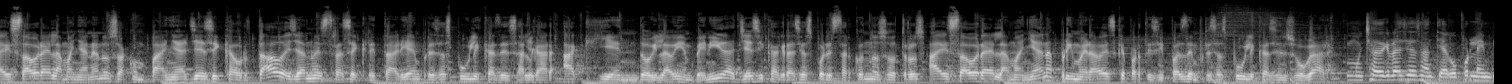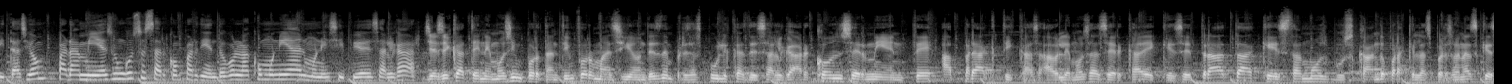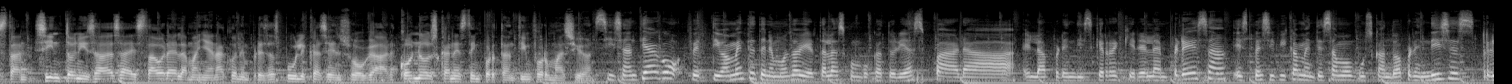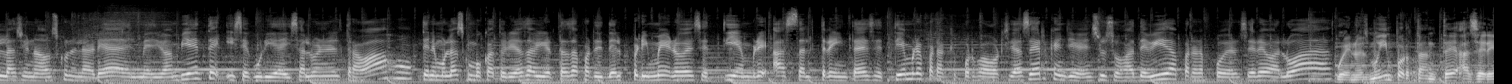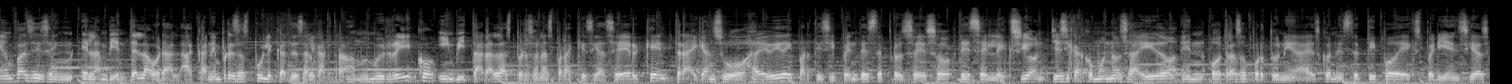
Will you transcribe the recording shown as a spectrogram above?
A esta hora de la mañana nos acompaña Jessica Hurtado, ella es nuestra secretaria de Empresas Públicas de Salgar, a quien doy la bienvenida. Jessica, gracias por estar con nosotros a esta hora de la mañana, primera vez que participas de Empresas Públicas en su hogar. Muchas gracias Santiago por la invitación. Para mí es un gusto estar compartiendo con la comunidad del municipio de Salgar. Jessica, tenemos importante información desde Empresas Públicas de Salgar concerniente a prácticas. Hablemos acerca de qué se trata, qué estamos buscando para que las personas que están sintonizadas a esta hora de la mañana con empresas públicas en su hogar conozcan esta importante información. Sí, Santiago, efectivamente tenemos abiertas las convocatorias para el aprendiz que requiere la empresa. Específicamente estamos buscando aprendices relacionados con el área del medio ambiente y seguridad y salud en el trabajo. Tenemos las convocatorias abiertas a partir del primero de septiembre hasta el 30 de septiembre para que por favor se acerquen, lleven sus hojas de vida para poder ser evaluadas. Bueno, es muy importante hacer énfasis en el ambiente laboral. Acá en Empresas Públicas de Salgar trabajamos muy rico, invitar a las personas para que se acerquen, traigan su hoja de vida y participen de este proceso de selección. Jessica, ¿cómo nos ha ido en otras oportunidades con este tipo de experiencias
